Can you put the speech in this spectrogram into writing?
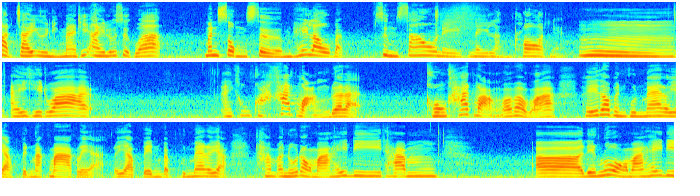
ปัจจัยอื่นอีกไหมที่ไอซ์รู้สึกว่ามันส่งเสริมให้เราแบบซึมเศร้าในในหลังคลอดเนี่ย อืม ไอคิดว่า ไอคงคาดหวังด้วยแหละ คงคาดหวังว่าแบบว่าเฮ้ยเราเป็นคุณแม่เราอยากเป็นมาก ๆ เลยอะเราอยากเป็นแบบคุณแม่เราอยากทำอนุออกมาให้ดีทำ เอ่อเลี้ยงลูกออกมาให้ดี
